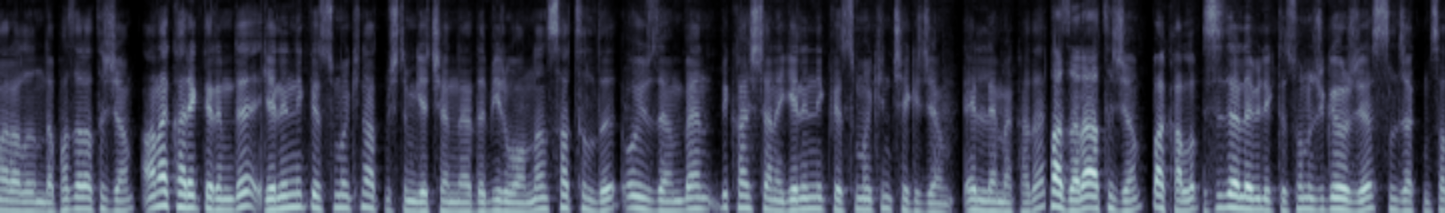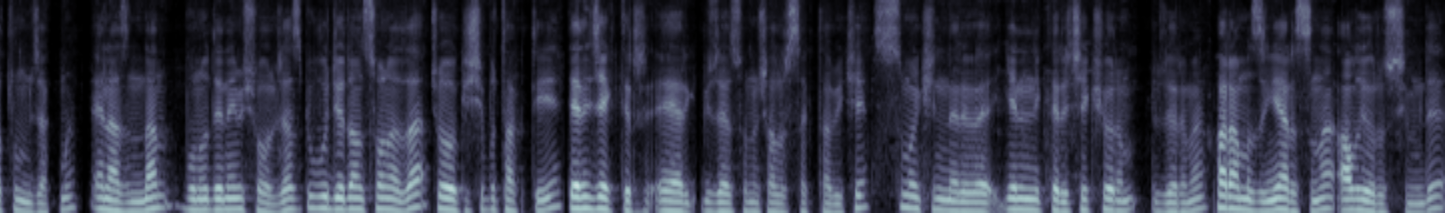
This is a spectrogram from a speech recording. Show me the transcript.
won aralığında pazar atacağım. Ana karakterimde gelinlik ve smokin atmıştım geçenlerde bir won'dan satıldı. O yüzden ben birkaç tane gelinlik ve smokin çekeceğim 50'me kadar. Pazara atacağım. Bakalım sizlerle birlikte sonucu göreceğiz. Satılacak mı satılmayacak mı? En azından bunu denemiş olacağız. Bu videodan sonra da çoğu kişi bu taktiği deneyecektir eğer güzel sonuç alırsak tabii ki. Smokinleri ve gelinlikleri çekiyorum üzerime. Paramızın yarısını alıyoruz şimdi.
